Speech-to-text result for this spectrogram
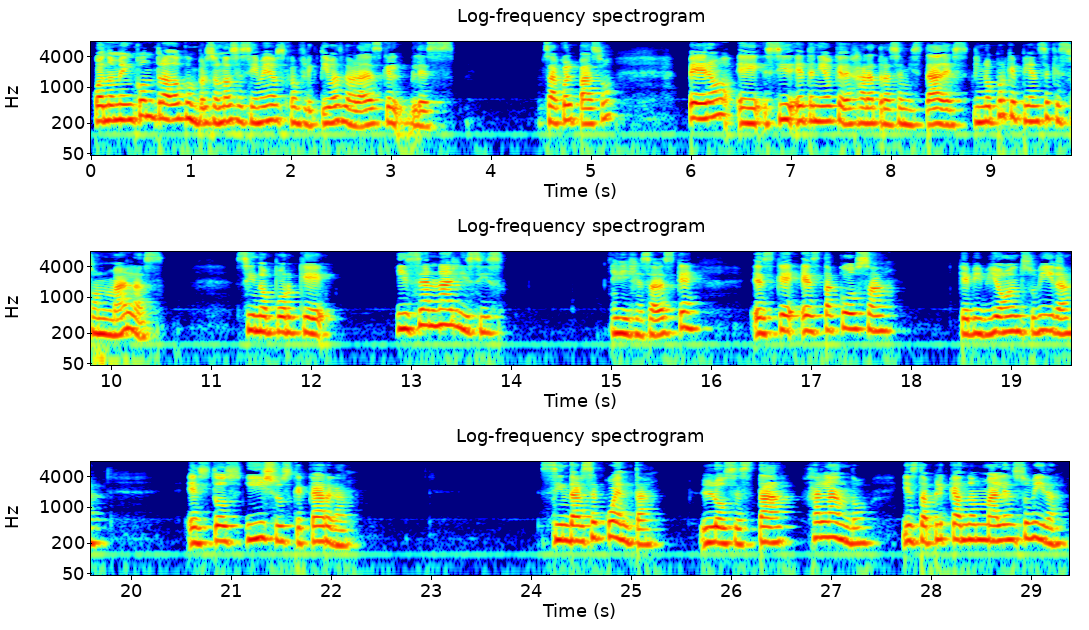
cuando me he encontrado con personas así medios conflictivas, la verdad es que les saco el paso, pero eh, sí he tenido que dejar atrás amistades y no porque piense que son malas, sino porque hice análisis y dije, ¿sabes qué? Es que esta cosa que vivió en su vida estos issues que carga, sin darse cuenta, los está jalando y está aplicando mal en su vida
